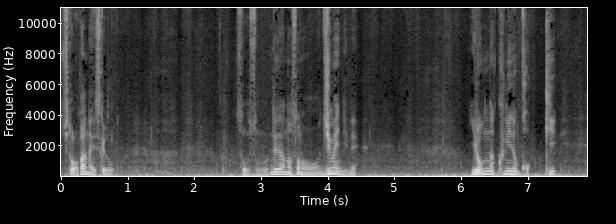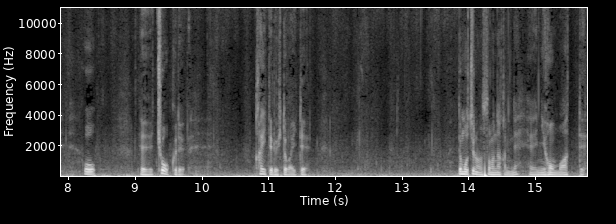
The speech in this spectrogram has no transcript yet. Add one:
ちょっとわかんないですけど。そうそう。であのその地面にねいろんな国の国旗を、えーチョークで書いてる人がいて。でもちろんその中にね、えー日本もあって。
